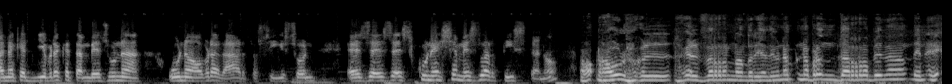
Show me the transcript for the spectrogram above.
en aquest llibre, que també és una, una obra d'art. O sigui, són, és, és, és conèixer més l'artista, no? Ra- Raúl, soc el, soc el Ferran Andrea. Una, una pregunta ràpida. Eh, eh,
